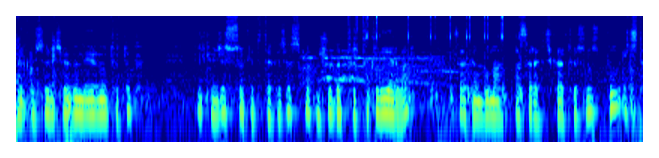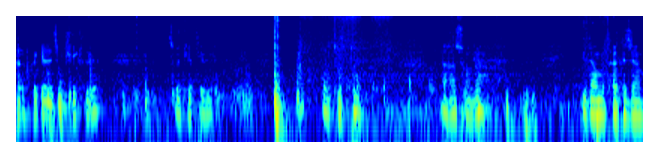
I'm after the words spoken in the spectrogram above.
Evet arkadaşlar içeriden de yerine oturttuk. İlk önce su soketi takacağız. Bakın şurada tırtıklı yer var. Zaten buna basarak çıkartıyorsunuz. Bu iç tarafa gelecek şekilde soketi bir oturttum. Daha sonra vidamı takacağım.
